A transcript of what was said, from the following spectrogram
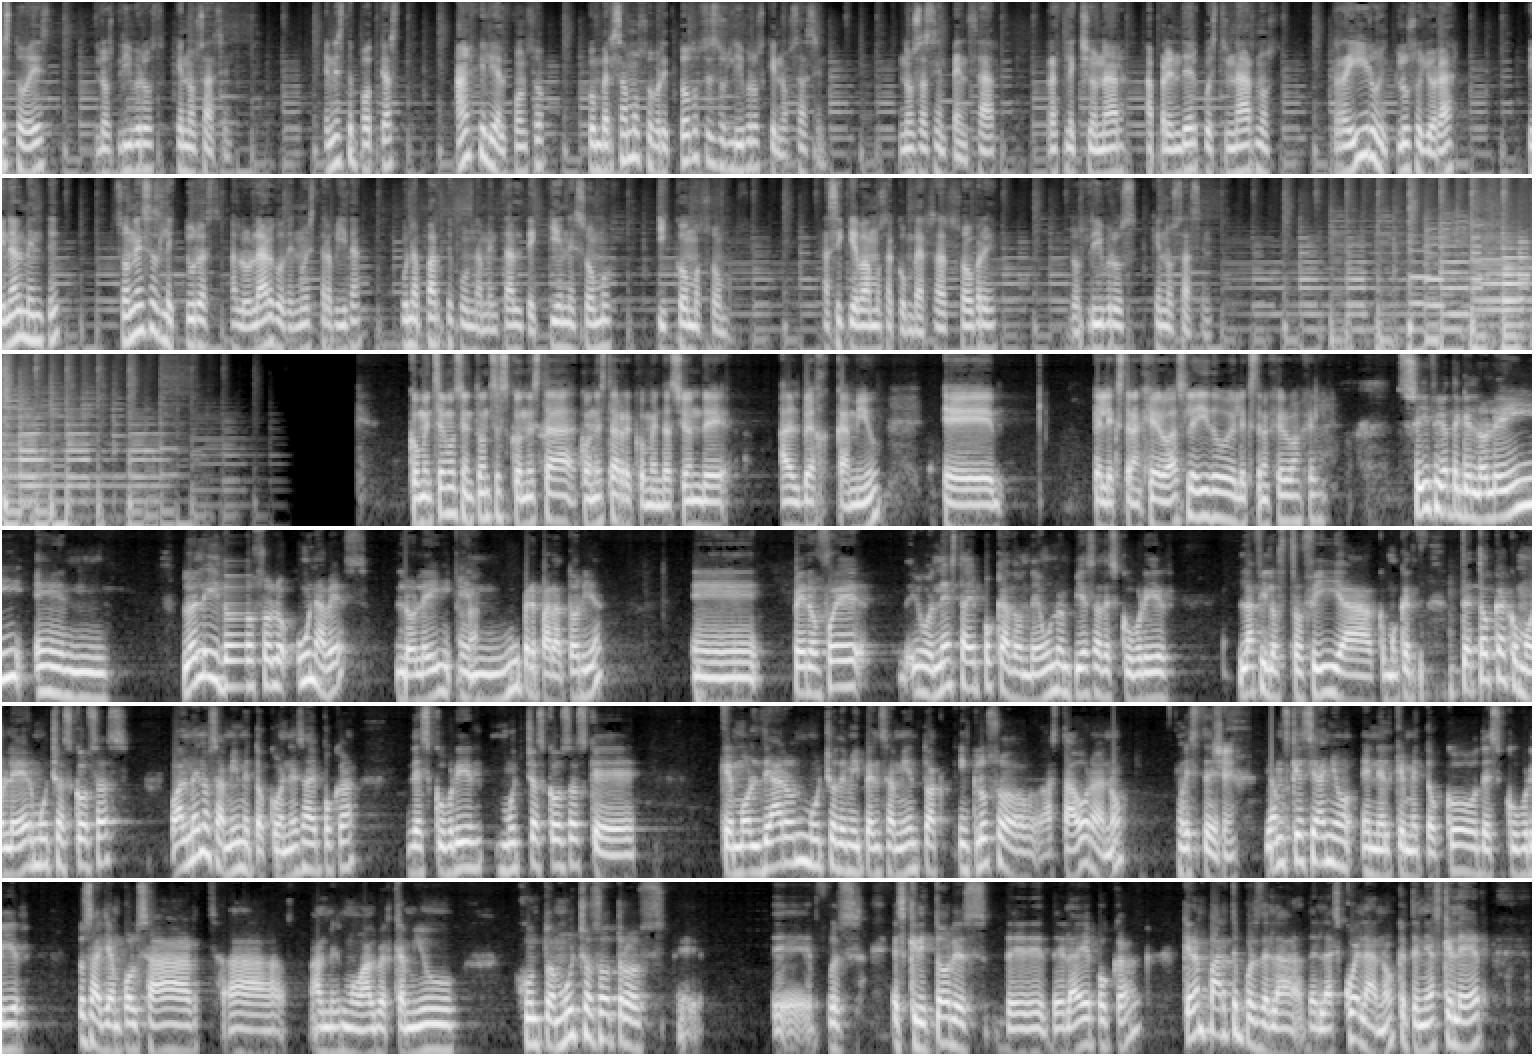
Esto es Los libros que nos hacen. En este podcast, Ángel y Alfonso conversamos sobre todos esos libros que nos hacen. Nos hacen pensar, reflexionar, aprender, cuestionarnos, reír o incluso llorar. Finalmente, son esas lecturas a lo largo de nuestra vida una parte fundamental de quiénes somos y cómo somos. Así que vamos a conversar sobre los libros que nos hacen. Comencemos entonces con esta, con esta recomendación de Albert Camus, eh, El extranjero. ¿Has leído El extranjero, Ángel? Sí, fíjate que lo leí en... Lo he leído solo una vez, lo leí en mi preparatoria, eh, pero fue digo, en esta época donde uno empieza a descubrir la filosofía, como que te toca como leer muchas cosas, o al menos a mí me tocó en esa época descubrir muchas cosas que, que moldearon mucho de mi pensamiento, incluso hasta ahora, ¿no? Este, Digamos que ese año en el que me tocó descubrir pues, a Jean-Paul Sartre, al mismo Albert Camus, junto a muchos otros eh, eh, pues, escritores de, la época, que eran parte pues, de, la, de la escuela, ¿no? que tenías que leer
